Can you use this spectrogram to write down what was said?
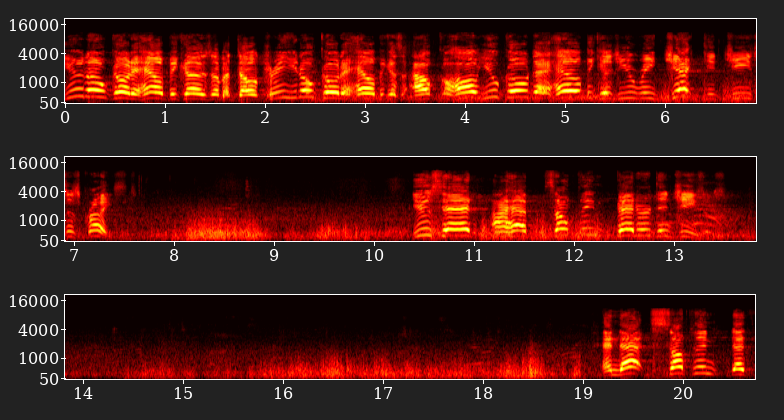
You don't go to hell because of adultery. You don't go to hell because of alcohol. You go to hell because you rejected Jesus Christ. You said, I have something better than Jesus. And that something that's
